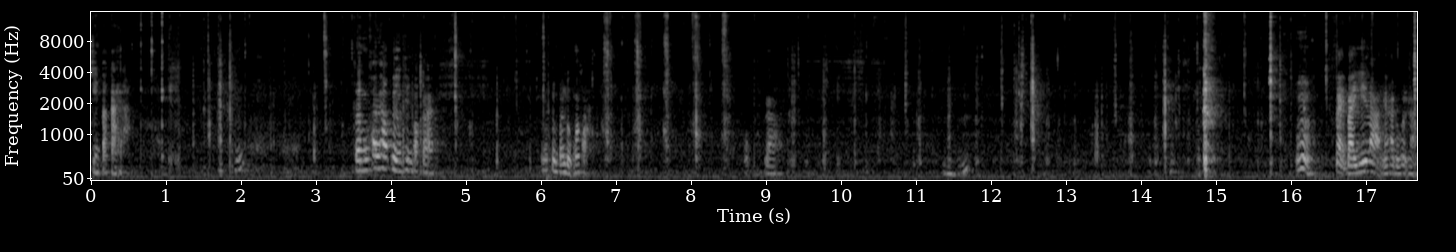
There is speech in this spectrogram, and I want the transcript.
กินปลากายอะเราไม่ค่อยชอบกินกินปลากายไม่กินปลาดุกมากกว่าโอ้ยาวอืมอืม ใส่ใบยี่หร่าเลยค่ะทุกคนค่ะ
